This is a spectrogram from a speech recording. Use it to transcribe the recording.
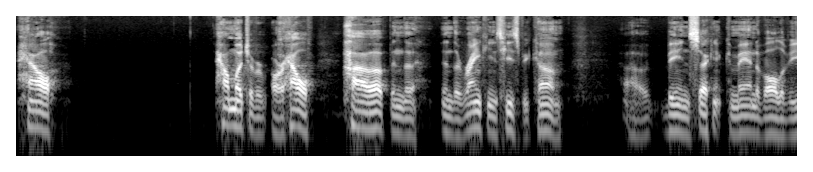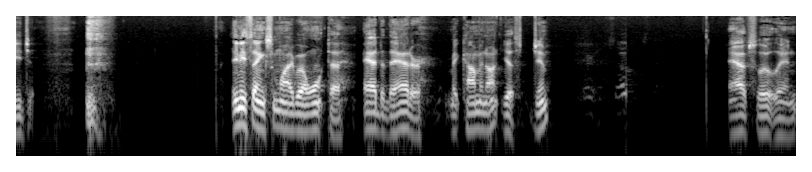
how how much of a, or how high up in the in the rankings he's become, uh, being second command of all of Egypt. Anything somebody would want to add to that or make comment on? Yes, Jim? Absolutely. And,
